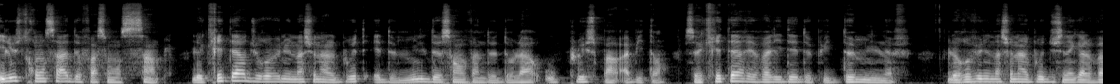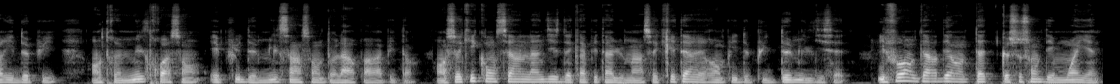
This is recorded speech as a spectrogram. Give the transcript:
Illustrons ça de façon simple. Le critère du revenu national brut est de 1222 dollars ou plus par habitant. Ce critère est validé depuis 2009. Le revenu national brut du Sénégal varie depuis entre 1300 et plus de 1500 dollars par habitant. En ce qui concerne l'indice de capital humain, ce critère est rempli depuis 2017. Il faut en garder en tête que ce sont des moyennes.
